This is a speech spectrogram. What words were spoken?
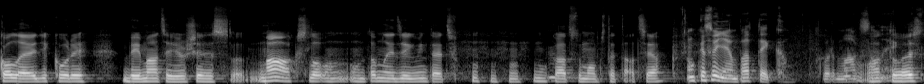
kolēģi, kuri bija mācījušies mākslu un, un tam līdzīgi, viņi teica, nu, kāds tu mums te tāds, jā. Un kas viņiem patika? Kur mākslinieki. To es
